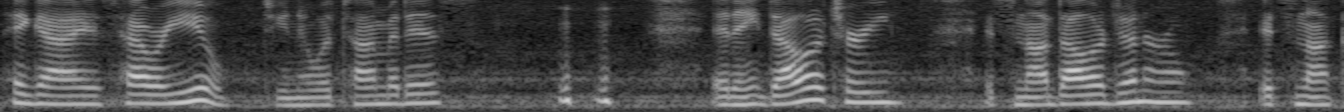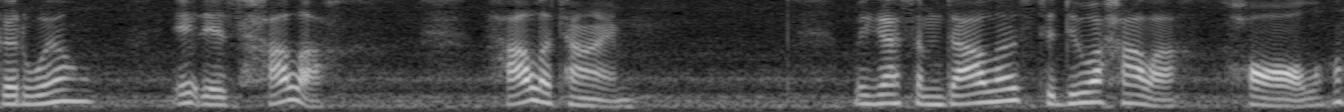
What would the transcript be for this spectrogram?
Hey guys, how are you? Do you know what time it is? it ain't Dollar Tree. It's not Dollar General. It's not Goodwill. It is Hollar. Hollar time. We got some dollars to do a Hollar haul.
